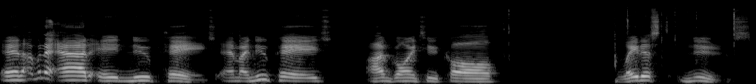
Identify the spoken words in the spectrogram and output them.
and I'm going to add a new page. And my new page, I'm going to call Latest News.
